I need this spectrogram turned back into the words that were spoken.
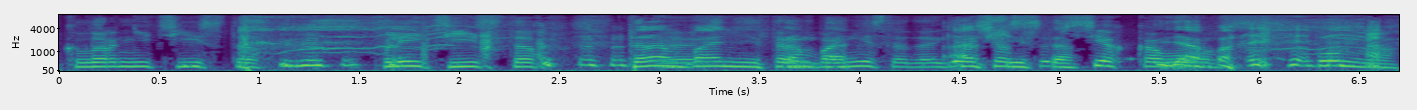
кларнетистов, флейтистов, Тромбонистов, тромбонистов. Да. Я сейчас всех, кого помню.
